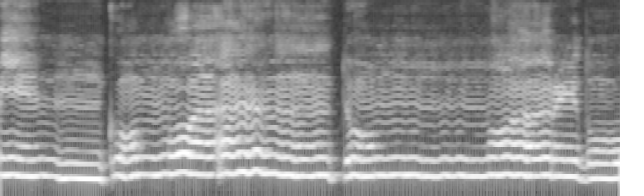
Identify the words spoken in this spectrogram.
منكم وأنتم معرضون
